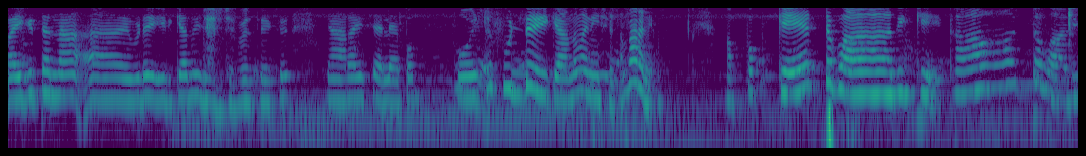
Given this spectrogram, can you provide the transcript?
വൈകിട്ട് എന്നാ ഇവിടെ ഇരിക്കാന്ന് വിചാരിച്ചപ്പോഴത്തേക്ക് ഞായറാഴ്ച അല്ലേ അപ്പം പോയിട്ട് ഫുഡ് കഴിക്കാമെന്ന് മനീഷേട്ടൻ പറഞ്ഞു. അപ്പം കേട്ട പാതി കേൾക്കാത്ത പാതി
